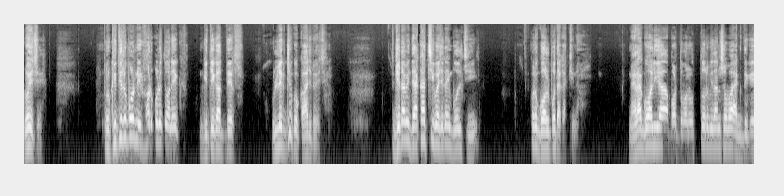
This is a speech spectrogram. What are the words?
রয়েছে। প্রকৃতির উপর নির্ভর করে তো অনেক গীতিকারদের উল্লেখযোগ্য কাজ রয়েছে। যেটা আমি দেখাচ্ছি বা যেটা আমি বলছি, কোনো গল্প দেখাচ্ছি না। নেড়া গোয়ালিয়া, বর্ধমান উত্তর বিধানসভা, একদিকে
